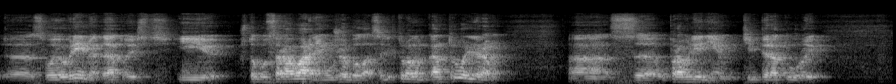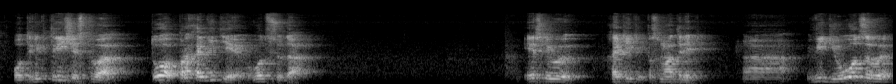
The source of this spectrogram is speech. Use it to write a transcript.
э, свое время, да, то есть и чтобы сыроварня уже была с электронным контроллером, с управлением температурой от электричества, то проходите вот сюда. Если вы хотите посмотреть э, видео, видеоотзывы,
